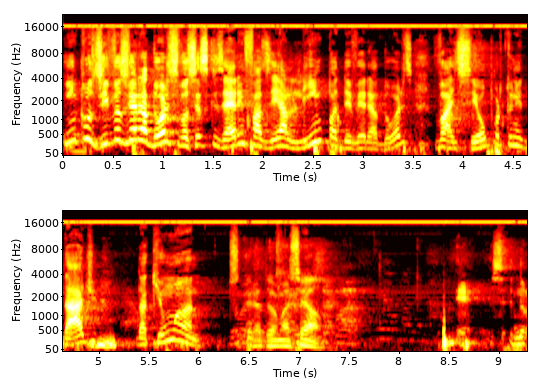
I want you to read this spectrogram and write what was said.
Inclusive os vereadores, se vocês quiserem fazer a limpa de vereadores, vai ser oportunidade daqui a um ano. Vereador Marcelo. É, não,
